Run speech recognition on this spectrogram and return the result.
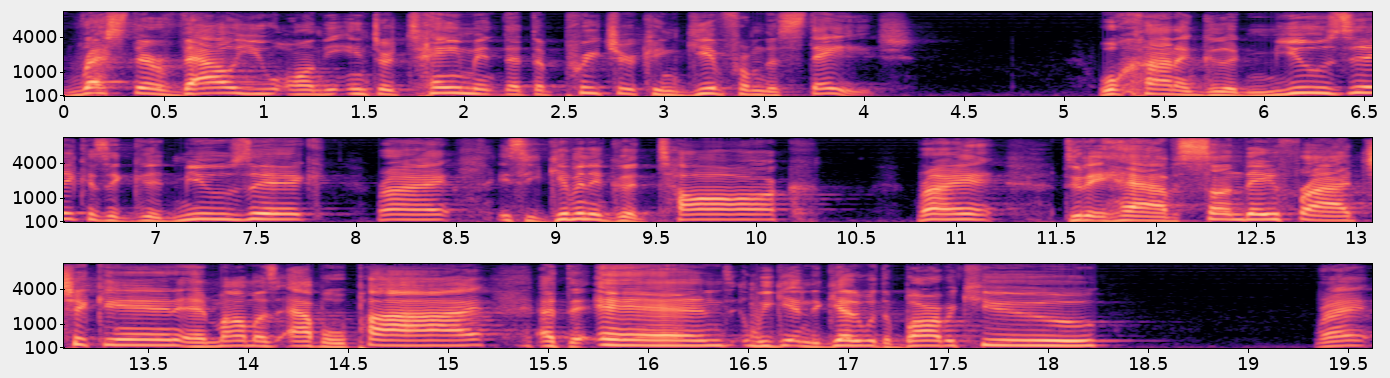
rest their value on the entertainment that the preacher can give from the stage. What kind of good music? Is it good music? Right? Is he giving a good talk? Right? Do they have Sunday fried chicken and mama's apple pie at the end? We getting together with the barbecue, right?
